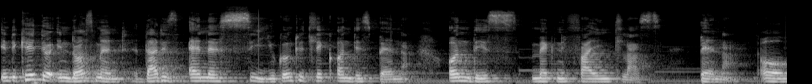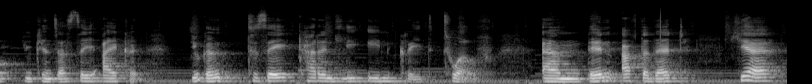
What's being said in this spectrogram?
indicate your endorsement that is nsc you're going to click on this banner on this magnifying glass banner. Or you can just say icon. You're going to say currently in grade 12 um then after that here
